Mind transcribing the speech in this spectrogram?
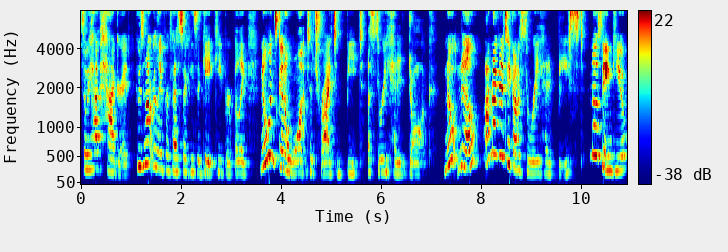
So we have Hagrid, who's not really a professor, he's a gatekeeper, but like, no one's gonna want to try to beat a three headed dog. No, no, I'm not gonna take on a three headed beast. No, thank you.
